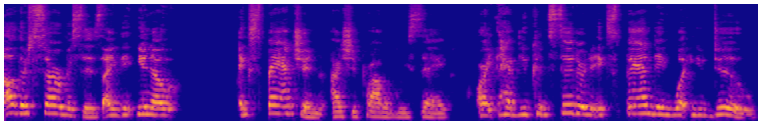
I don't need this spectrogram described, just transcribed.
other services? I, you know, expansion, I should probably say. Or have you considered expanding what you do?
